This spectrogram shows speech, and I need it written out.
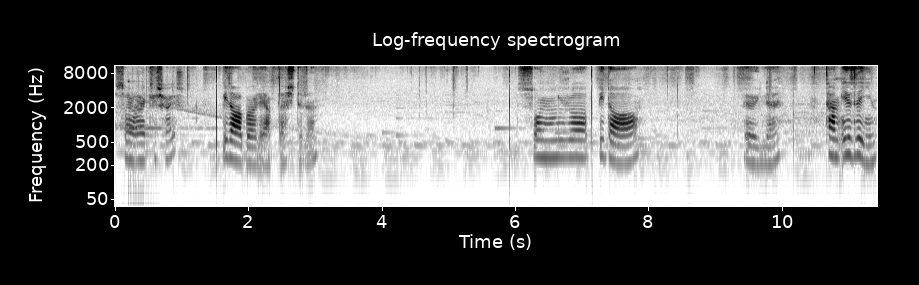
Sonra arkadaşlar bir daha böyle yaklaştırın. Sonra bir daha böyle. Tam izleyin.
